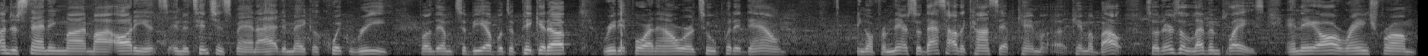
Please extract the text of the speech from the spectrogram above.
understanding my, my audience and attention span, I had to make a quick read for them to be able to pick it up, read it for an hour or two, put it down, and go from there. So that's how the concept came uh, came about. So there's 11 plays, and they all range from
